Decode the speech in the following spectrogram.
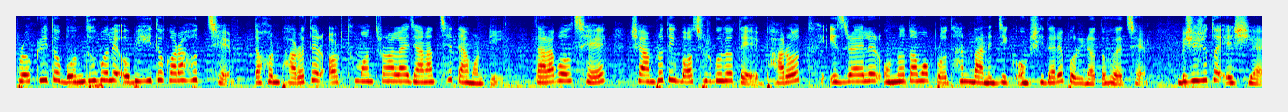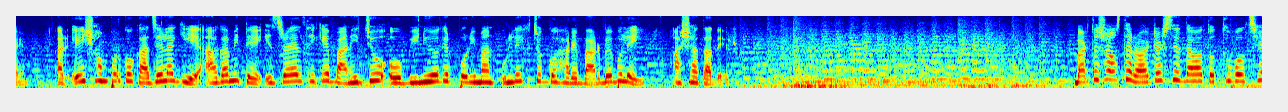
প্রকৃত বন্ধু বলে অভিহিত করা হচ্ছে, তখন ভারতের অর্থ মন্ত্রণালয় জানাচ্ছে তেমনটি। তারা বলছে, সাম্প্রতিক বছরগুলোতে ভারত ইসরায়েলের অন্যতম প্রধান বাণিজ্যিক অংশীদারে পরিণত হয়েছে, বিশেষত এশিয়ায়। আর এই সম্পর্ক কাজে লাগিয়ে আগামীতে ইসরায়েল থেকে বাণিজ্য ও বিনিয়োগের পরিমাণ উল্লেখযোগ্য হারে বাড়বে বলেই আশা তাদের। বার্তা সংস্থা রয়টার্সের দেওয়া তথ্য বলছে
